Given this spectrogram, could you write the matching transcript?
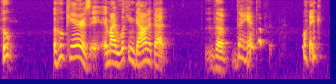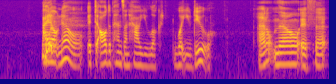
who who cares? Am I looking down at that the the hand puppet? Like I don't know. It all depends on how you look, what you do. I don't know if that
